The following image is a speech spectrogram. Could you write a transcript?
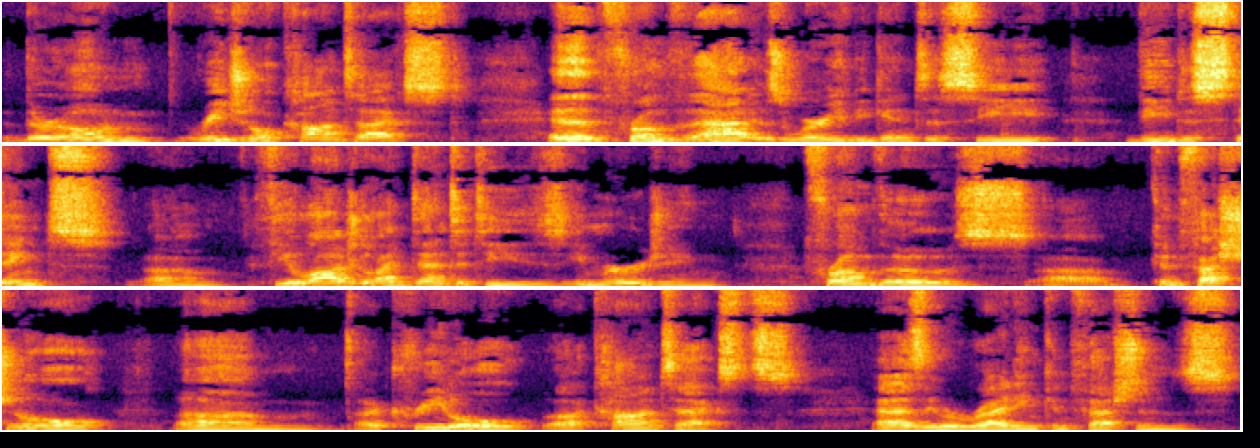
their own regional context, and then from that is where you begin to see the distinct um, theological identities emerging from those uh, confessional, um, uh, creedal uh, contexts as they were writing confessions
